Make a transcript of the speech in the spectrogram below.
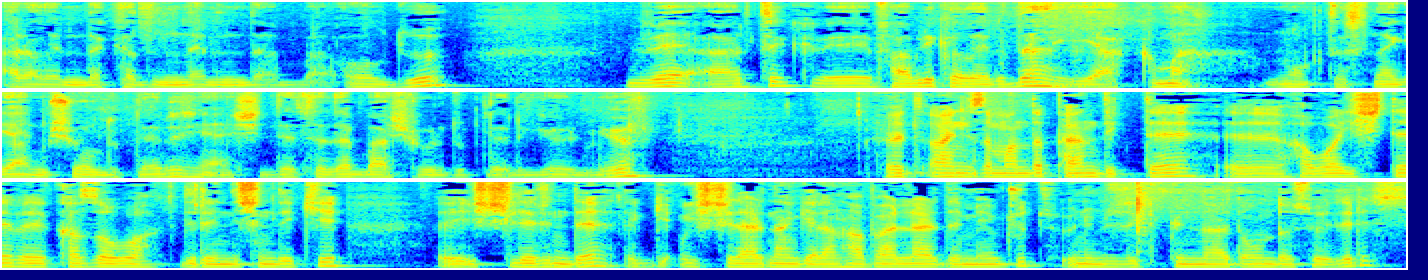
aralarında kadınların da olduğu ve artık e, fabrikaları da yakma noktasına gelmiş oldukları yani şiddete de başvurdukları görülüyor. Evet aynı zamanda Pendik'te e, hava işte ve Kazova direnişindeki e, işçilerin de e, işçilerden gelen haberler de mevcut. Önümüzdeki günlerde onu da söyleriz.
